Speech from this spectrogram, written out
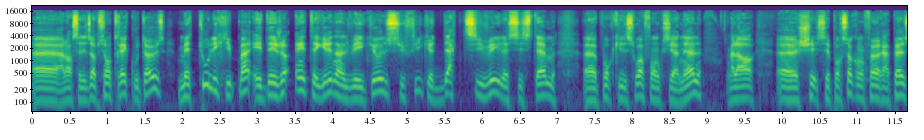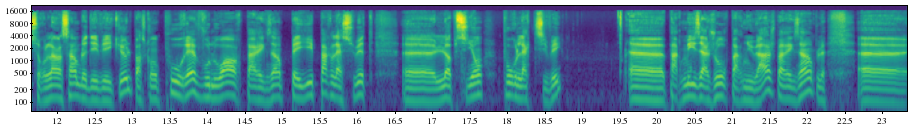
Euh, alors, c'est des options très coûteuses, mais tout l'équipement est déjà intégré dans le véhicule. Il suffit que d'activer le système euh, pour qu'il soit fonctionnel. Alors, euh, c'est pour ça qu'on fait un rappel sur l'ensemble des véhicules, parce qu'on pourrait vouloir, par exemple, payer par la suite euh, l'option pour l'activer. Euh, par mise à jour par nuage, par exemple. Euh,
